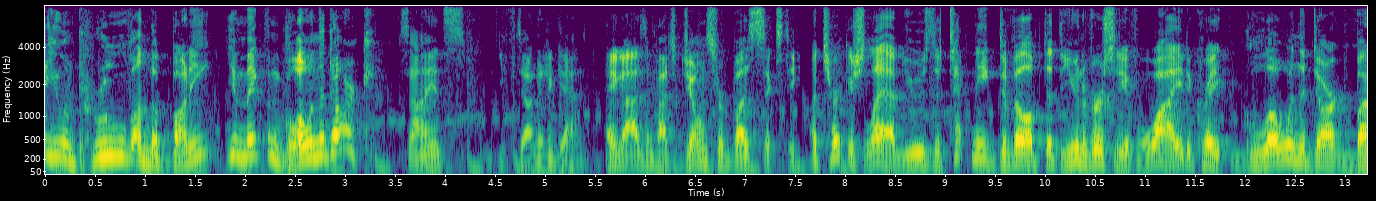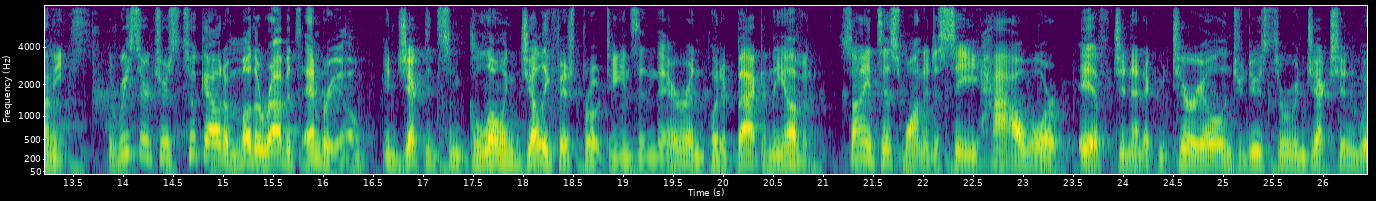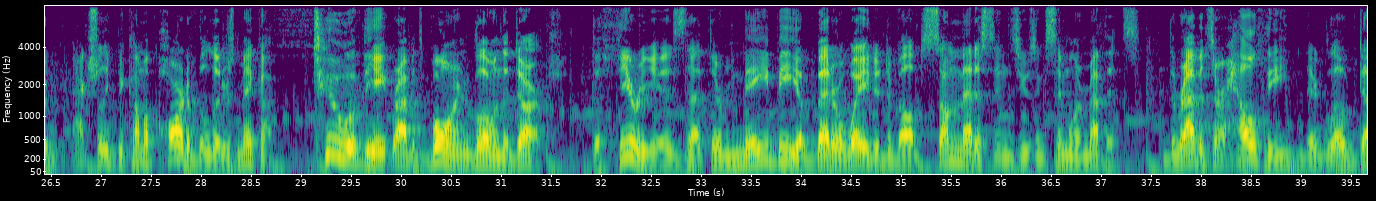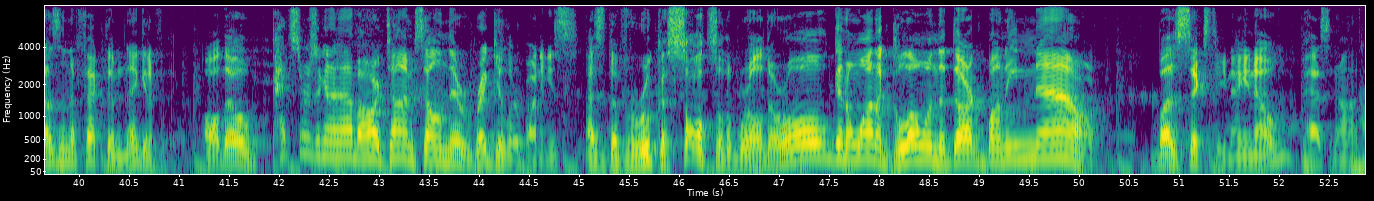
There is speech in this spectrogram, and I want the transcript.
do you improve on the bunny? You make them glow in the dark. Science, you've done it again. Hey guys, I'm Patrick Jones for Buzz60. A Turkish lab used a technique developed at the University of Hawaii to create glow in the dark bunnies. The researchers took out a mother rabbit's embryo, injected some glowing jellyfish proteins in there, and put it back in the oven. Scientists wanted to see how or if genetic material introduced through injection would actually become a part of the litter's makeup. Two of the eight rabbits born glow in the dark. The theory is that there may be a better way to develop some medicines using similar methods. The rabbits are healthy, their glow doesn't affect them negatively. Although, pet stores are gonna have a hard time selling their regular bunnies, as the Veruca Salts of the world are all gonna want a glow in the dark bunny now. Buzz60. Now you know, pass it on.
